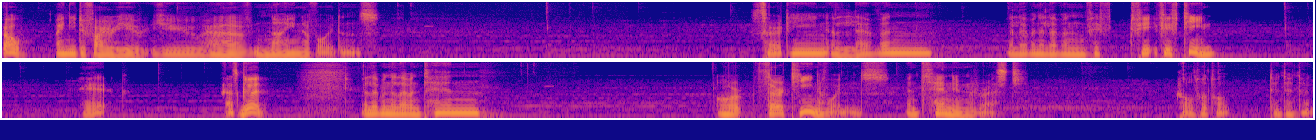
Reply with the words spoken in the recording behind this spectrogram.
Oh, I need to fire you. You have 9 avoidance. 13, 11, 11, 11, 15. Heck. That's good. 11, 11, 10. Or 13 avoidance and 10 in the rest. 12, 12, 12, 10, 10, 10.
